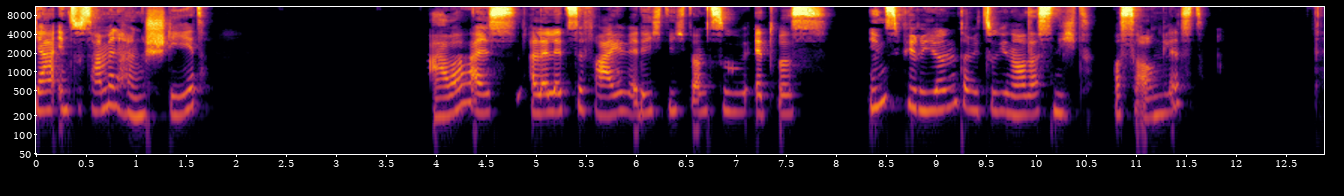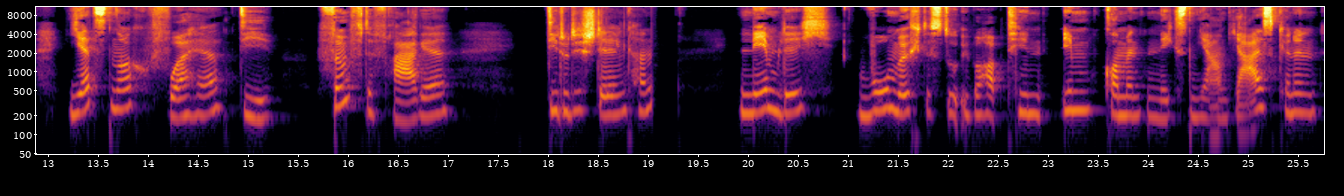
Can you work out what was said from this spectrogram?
ja, in Zusammenhang steht. Aber als allerletzte Frage werde ich dich dann zu etwas inspirieren, damit du genau das nicht was Augen lässt. Jetzt noch vorher die fünfte Frage, die du dir stellen kannst, nämlich, wo möchtest du überhaupt hin im kommenden nächsten Jahr? Und ja, es können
